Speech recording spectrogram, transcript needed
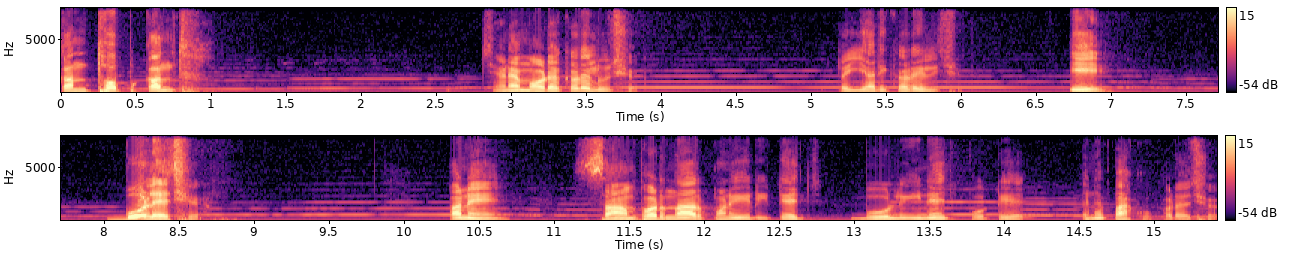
કંથોપકંથ જેણે મોડે કરેલું છે, તૈયારી કરેલી છે, એ બોલે છે અને સાંભળનાર પણ એ રીતે જ બોલીને જ પોતે એને પાકું કરે છે.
